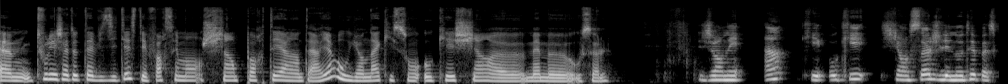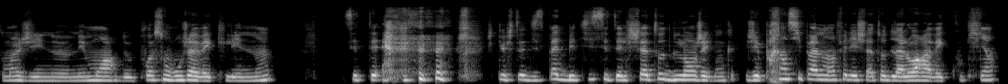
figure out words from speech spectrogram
Euh, tous les châteaux que tu as visités, c'était forcément chien porté à l'intérieur ou il y en a qui sont OK chien euh, même euh, au sol? J'en ai un qui est OK chien au sol. Je l'ai noté parce que moi j'ai une mémoire de poisson rouge avec les noms. C'était que je te dise pas de bêtises, c'était le château de Langeais. Donc j'ai principalement fait les châteaux de la Loire avec Cookien.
